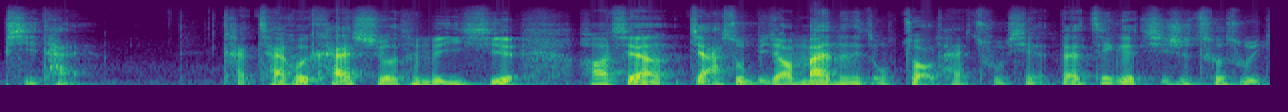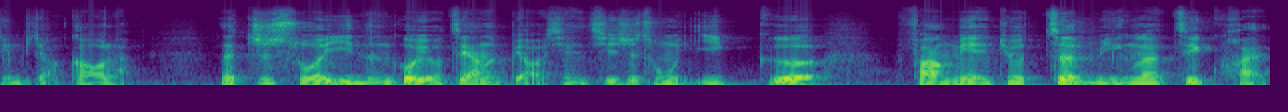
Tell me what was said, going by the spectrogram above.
疲态，开才会开始有那么一些好像加速比较慢的那种状态出现。但这个其实车速已经比较高了。那之所以能够有这样的表现，其实从一个。方面就证明了这款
